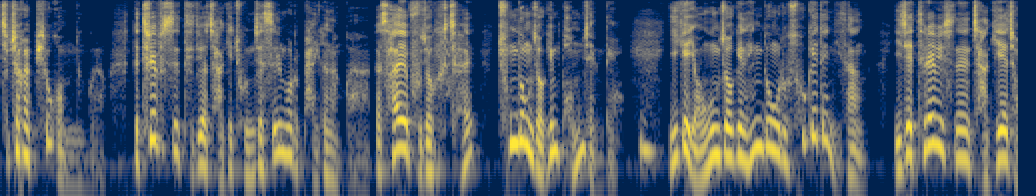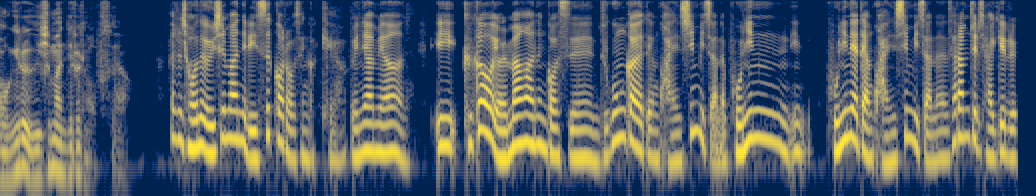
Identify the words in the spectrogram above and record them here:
집착할 필요가 없는 거야. 그러니까 트래비스 드디어 자기 존재 쓸모를 발견한 거야. 그러니까 사회 부적응자의 충동적인 범죄인데 음. 이게 영웅적인 행동으로 소개된 이상 이제 트래비스는 자기의 정의를 의심한 일은 없어요. 사실 저는 의심한 일이 있을 거라고 생각해요. 왜냐하면 이 그가 열망하는 것은 누군가에 대한 관심이잖아요. 본인 본인에 대한 관심이잖아요. 사람들이 자기를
